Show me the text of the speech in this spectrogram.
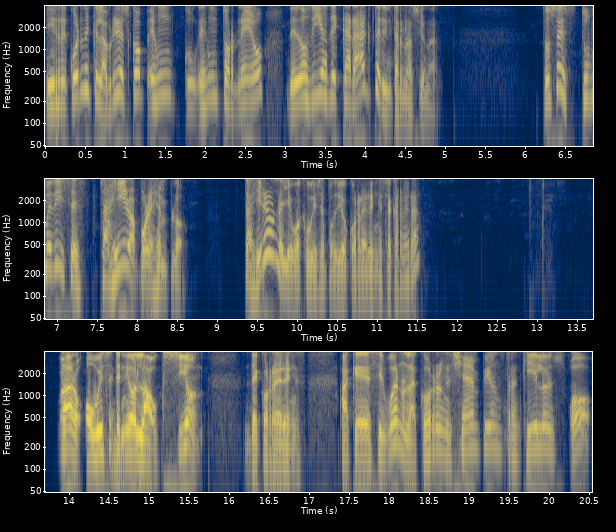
Y recuerden que la Breeders' Cup es un, es un torneo de dos días de carácter internacional. Entonces, tú me dices, Tahira, por ejemplo. ¿Tahira era una yegua que hubiese podido correr en esa carrera? Claro, hubiese tenido la opción de correr en eso. A que decir, bueno, la corro en el Champions, tranquilo, o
